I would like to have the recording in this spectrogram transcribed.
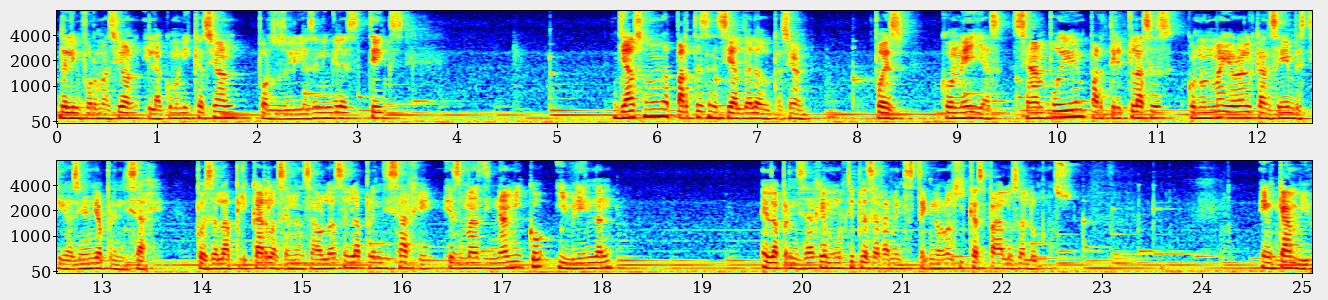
de la información y la comunicación, por sus siglas en inglés TICs, ya son una parte esencial de la educación, pues con ellas se han podido impartir clases con un mayor alcance de investigación y aprendizaje pues al aplicarlas en las aulas el aprendizaje es más dinámico y brindan el aprendizaje múltiples herramientas tecnológicas para los alumnos. En cambio,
